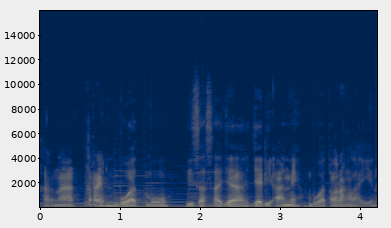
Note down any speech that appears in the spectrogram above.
Karena keren buatmu bisa saja jadi aneh buat orang lain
